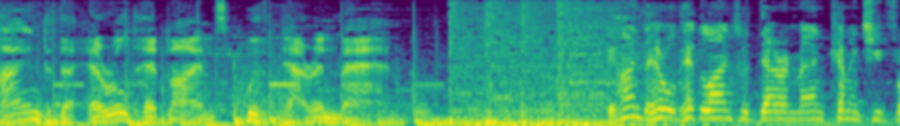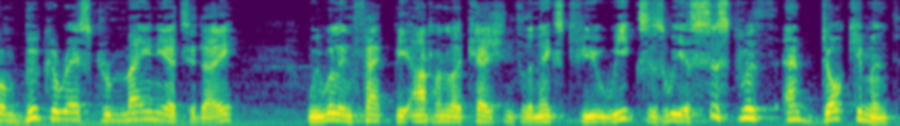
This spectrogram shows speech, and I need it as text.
Behind the Herald Headlines with Darren Mann. Behind the Herald Headlines with Darren Mann coming to you from Bucharest, Romania today. We will, in fact, be out on location for the next few weeks as we assist with and document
